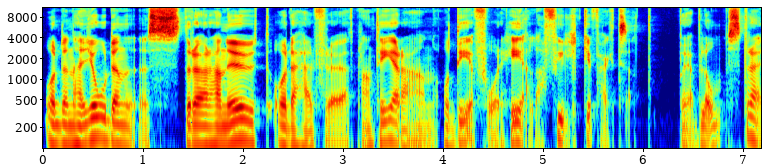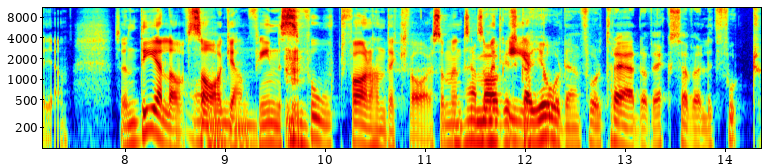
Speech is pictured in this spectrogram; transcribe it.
Och den här jorden strör han ut och det här fröet planterar han och det får hela fylke faktiskt att börja blomstra igen. Så en del av sagan mm. finns fortfarande kvar. Som en, den här som magiska jorden får träd att växa väldigt fort.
